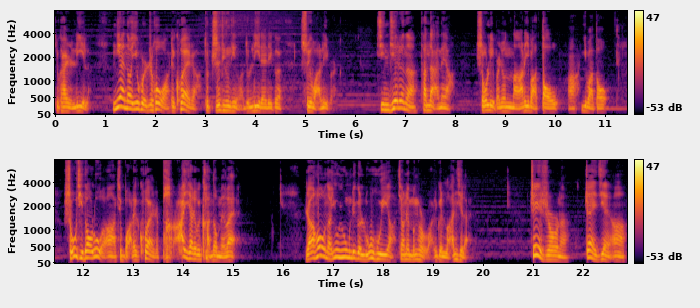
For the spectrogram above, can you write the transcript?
就开始立了。念叨一会儿之后啊，这筷子啊就直挺挺就立在这个水碗里边。紧接着呢，他奶奶呀手里边就拿着一把刀啊，一把刀，手起刀落啊，就把这个筷子啪一下就给砍到门外。然后呢，又用这个炉灰啊将这门口啊又给拦起来。这时候呢，再见啊。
